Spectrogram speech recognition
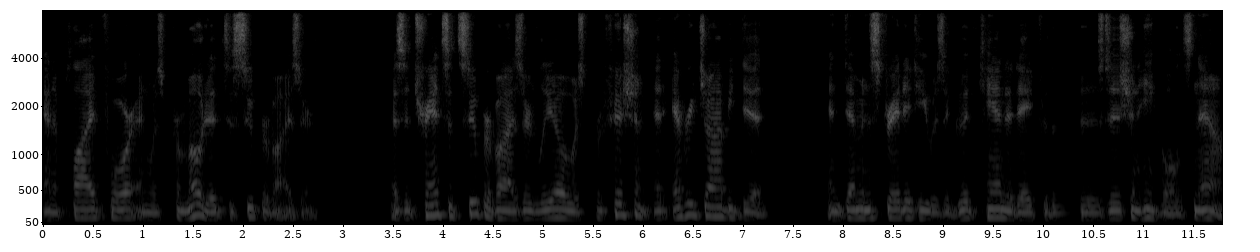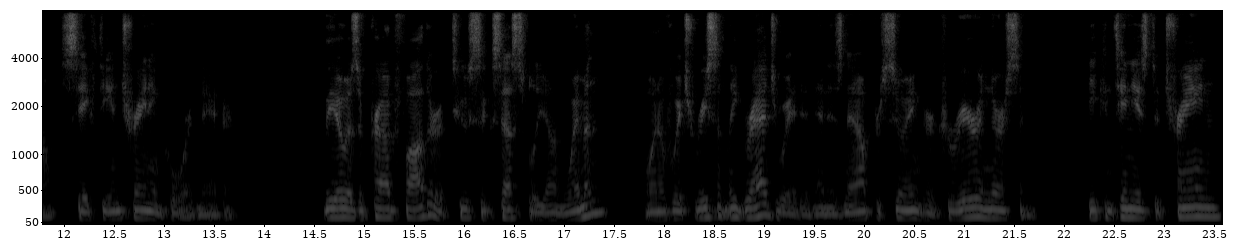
and applied for and was promoted to supervisor. As a transit supervisor, Leo was proficient at every job he did and demonstrated he was a good candidate for the position he holds now, safety and training coordinator. Leo is a proud father of two successful young women, one of which recently graduated and is now pursuing her career in nursing. He continues to train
